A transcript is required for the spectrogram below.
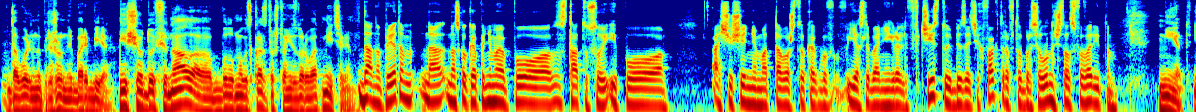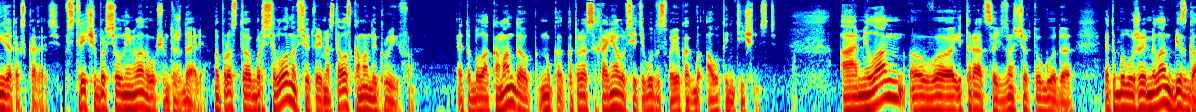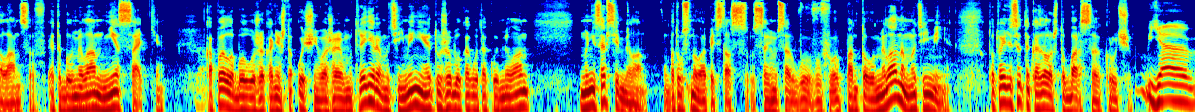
в довольно напряженной борьбе. Еще до финала было много сказано, что они здорово отметили. Да, но при этом, насколько я понимаю, по статусу и по ощущением от того, что как бы если бы они играли в чистую, без этих факторов, то Барселона считался фаворитом? Нет, нельзя так сказать. Встречи Барселоны и Милана, в общем-то, ждали. Но просто Барселона все это время оставалась командой Круифа. Это была команда, ну, которая сохраняла все эти годы свою как бы аутентичность. А Милан в итерации 94 года, это был уже Милан без голландцев. Это был Милан не Сатти. Капелло был уже, конечно, очень уважаемым тренером, но, тем не менее, это уже был как бы такой Милан, ну, не совсем Милан. Он потом снова опять стал самим в, в, в понтовым Миланом, но тем не менее. В тот момент действительно казалось, что Барса круче. Я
